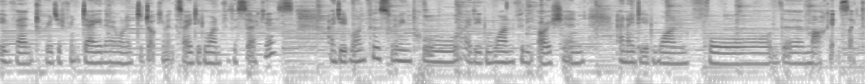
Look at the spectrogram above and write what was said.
event or a different day that I wanted to document. So I did one for the circus, I did one for the swimming pool, I did one for the ocean, and I did one for the markets, like the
